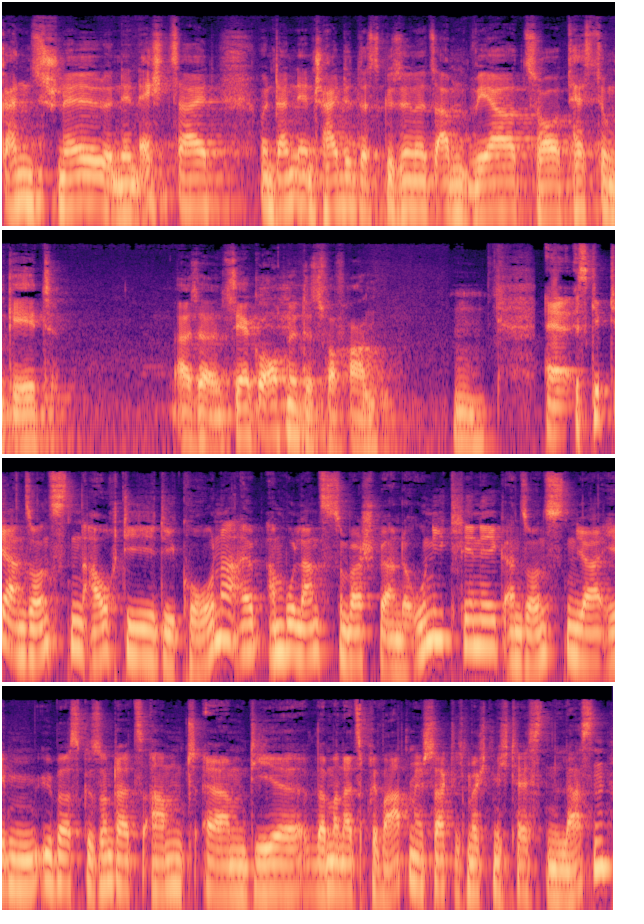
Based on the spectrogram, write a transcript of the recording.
ganz schnell und in Echtzeit. Und dann entscheidet das Gesundheitsamt, wer zur Testung geht. Also sehr geordnetes Verfahren. Hm. Äh, es gibt ja ansonsten auch die, die Corona-Ambulanz zum Beispiel an der Uniklinik, ansonsten ja eben übers Gesundheitsamt, ähm, die, wenn man als Privatmensch sagt, ich möchte mich testen lassen,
